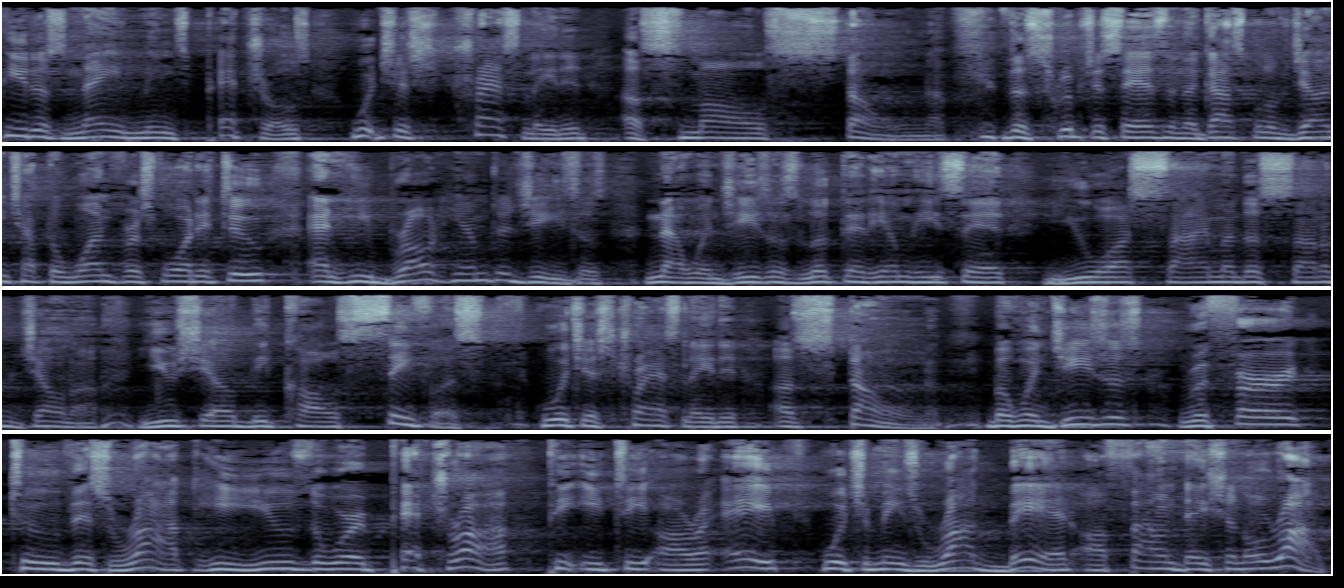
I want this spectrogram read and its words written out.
Peter's name means Petros, which is translated a small stone. The scripture says in the Gospel of John, chapter 1, verse 42, and he brought him to Jesus. Now, when Jesus looked at him, he said, You are Simon the son of Jonah. You shall be called Cephas, which is translated a stone. But when Jesus referred to this rock, he used the word Petra, P E T R A, which means rock bed or foundational rock.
